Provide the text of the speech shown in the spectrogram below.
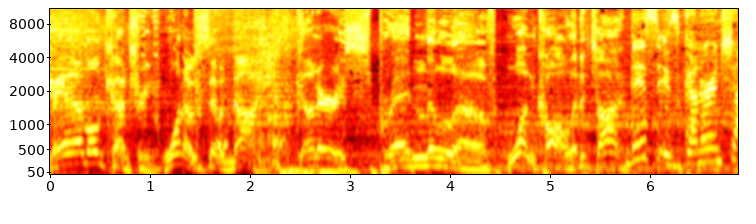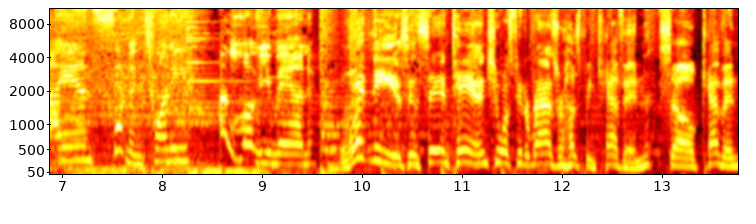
Camel Country 1079. Gunner is spreading the love, one call at a time. This is Gunner and Cheyenne 720. I love you, man. Whitney is in Santan. She wants me to razz her husband, Kevin. So, Kevin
